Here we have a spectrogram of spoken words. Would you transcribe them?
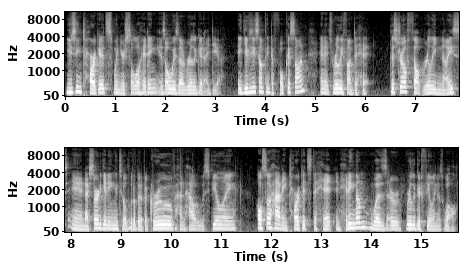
Using targets when you're solo hitting is always a really good idea. It gives you something to focus on and it's really fun to hit. This drill felt really nice and I started getting into a little bit of a groove on how it was feeling. Also having targets to hit and hitting them was a really good feeling as well.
